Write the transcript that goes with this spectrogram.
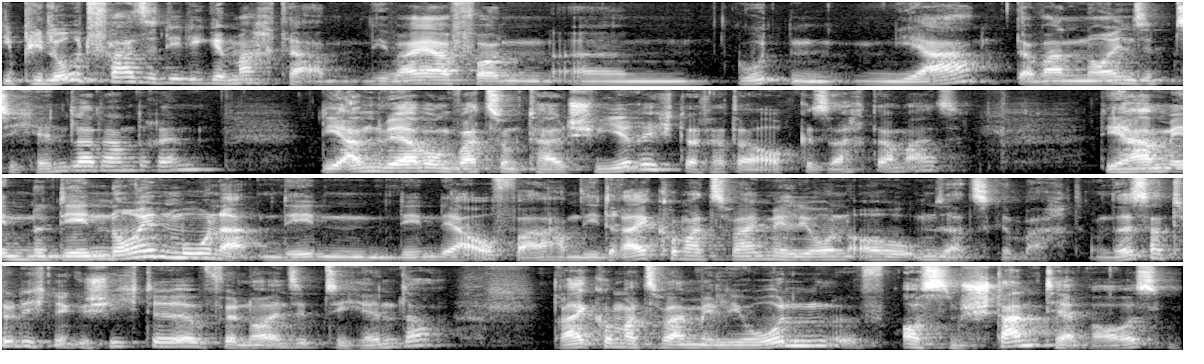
Die Pilotphase, die die gemacht haben, die war ja von ähm, guten Jahr. Da waren 79 Händler dann drin. Die Anwerbung war zum Teil schwierig, das hat er auch gesagt damals. Die haben in den neun Monaten, denen, denen der auf war, haben die 3,2 Millionen Euro Umsatz gemacht. Und das ist natürlich eine Geschichte für 79 Händler. 3,2 Millionen aus dem Stand heraus,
